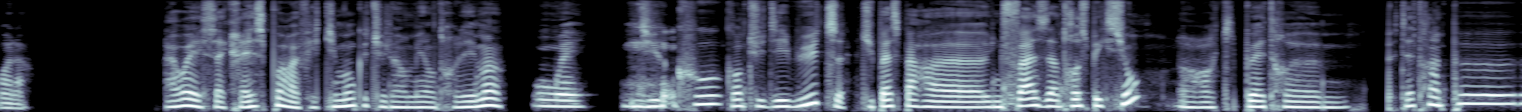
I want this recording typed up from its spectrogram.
voilà. Ah ouais, sacré espoir effectivement que tu leur mets entre les mains. Ouais. Du coup, quand tu débutes, tu passes par une phase d'introspection, qui peut être peut-être un peu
